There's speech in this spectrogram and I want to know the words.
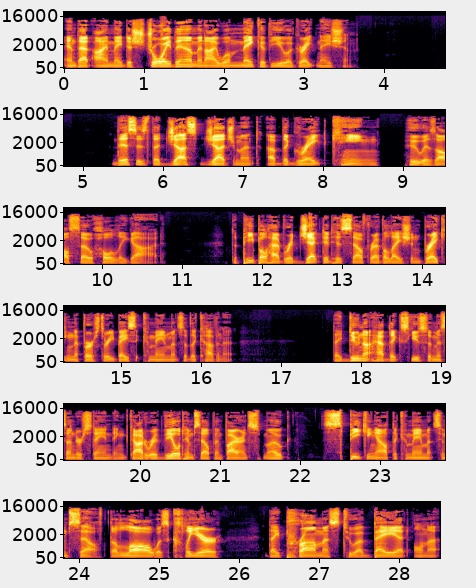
and that I may destroy them, and I will make of you a great nation. This is the just judgment of the great King, who is also holy God. The people have rejected his self revelation, breaking the first three basic commandments of the covenant. They do not have the excuse of misunderstanding. God revealed himself in fire and smoke, speaking out the commandments himself. The law was clear, they promised to obey it on an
